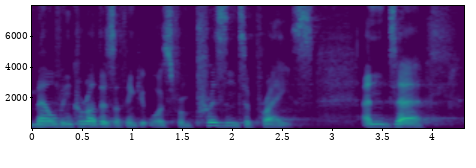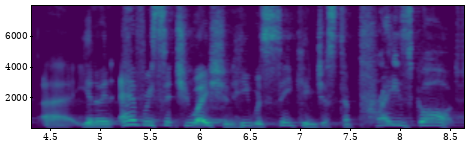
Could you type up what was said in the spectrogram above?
Merlin Carothers, I think it was, From Prison to Praise. And, uh, uh, you know, in every situation, he was seeking just to praise God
